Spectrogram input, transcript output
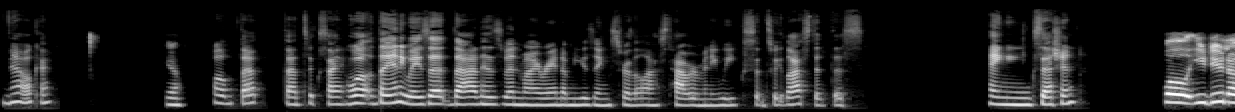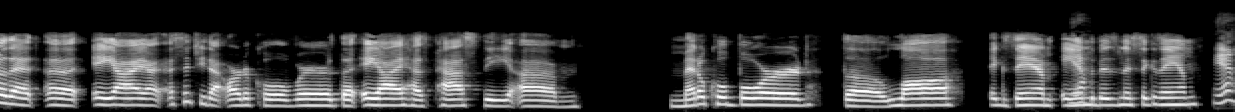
Yeah. Okay. Yeah. Well, that that's exciting. Well, the, anyways, that that has been my random musings for the last however many weeks since we last did this hanging session. Well, you do know that uh, AI. I, I sent you that article where the AI has passed the um, medical board, the law exam, and Yeah. the business exam. Yeah.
